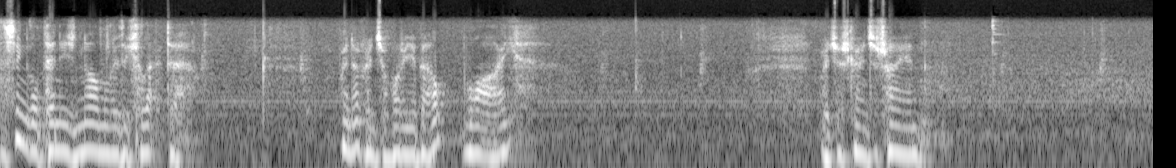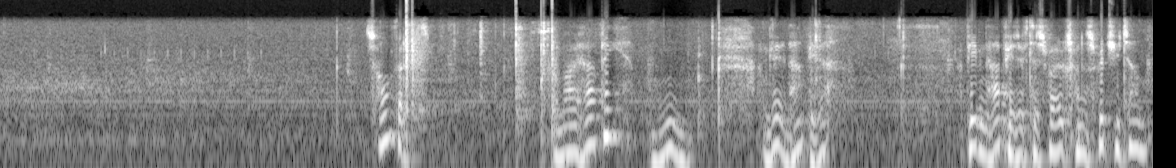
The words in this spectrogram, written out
The single pin is normally the collector. We're not going to worry about why. We're just going to try and solve it. Am I happy? Mm. I'm getting happier. I'd be even happier if this works when I switch it on.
